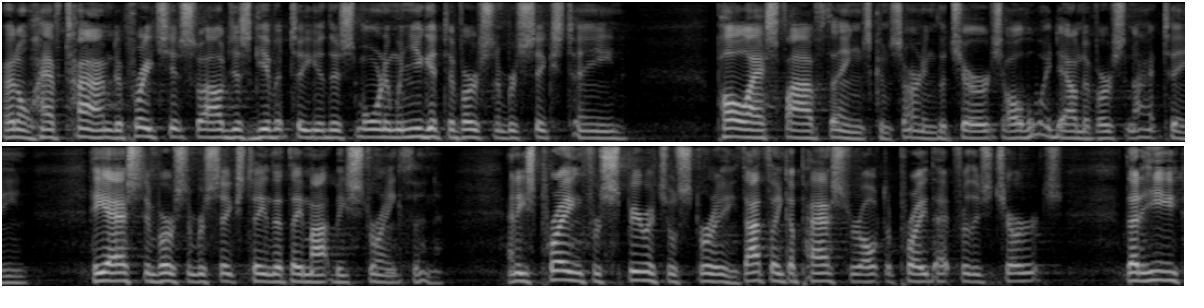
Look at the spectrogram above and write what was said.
I don't have time to preach it, so I'll just give it to you this morning. When you get to verse number 16, Paul asked five things concerning the church, all the way down to verse 19. He asked in verse number 16 that they might be strengthened. And he's praying for spiritual strength. I think a pastor ought to pray that for this church, that he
